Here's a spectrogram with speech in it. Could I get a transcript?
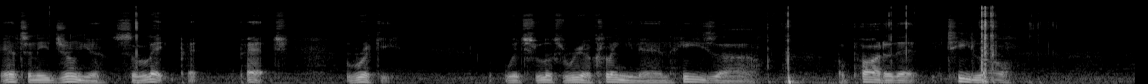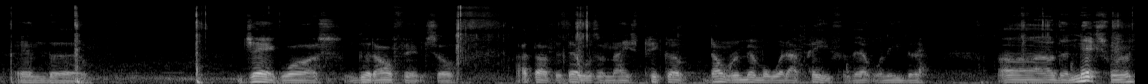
Etienne Jr. Select Patch Rookie, which looks real clean. And he's uh, a part of that T-Law and the Jaguars good offense. So I thought that that was a nice pickup. Don't remember what I paid for that one either. Uh, the next one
